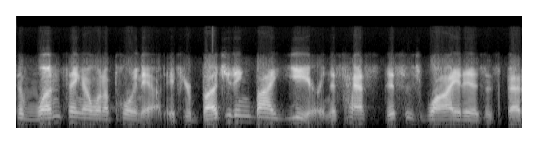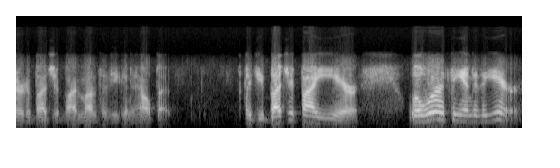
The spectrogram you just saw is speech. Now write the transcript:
the one thing I want to point out. If you're budgeting by year, and this, has, this is why it is it's better to budget by month if you can help it. If you budget by year, well we're at the end of the year.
